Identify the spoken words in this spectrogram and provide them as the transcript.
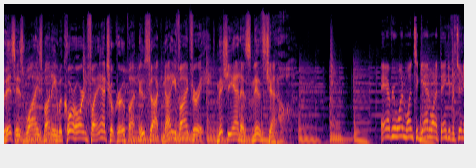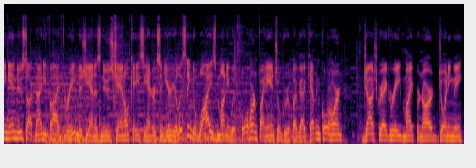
This is Wise Money with Korhorn Financial Group on News Newstalk 95.3, Michiana's news channel. Hey everyone, once again, want to thank you for tuning in. News Newstalk 95.3, Michiana's news channel. Casey Hendrickson here. You're listening to Wise Money with Korhorn Financial Group. I've got Kevin Korhorn, Josh Gregory, Mike Bernard joining me.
